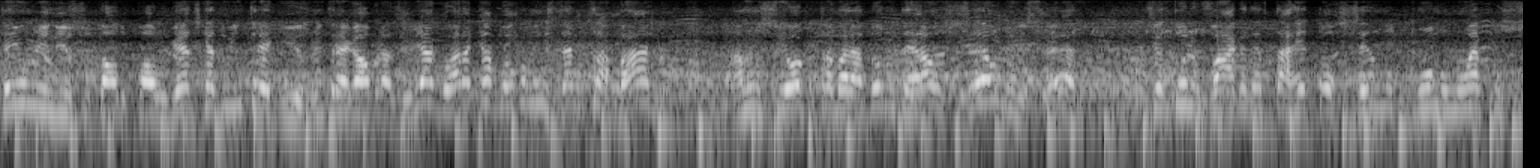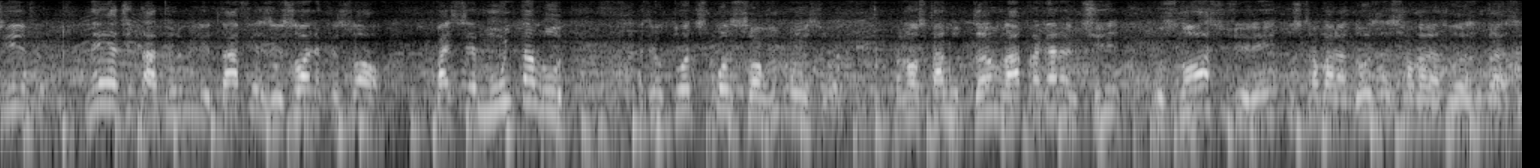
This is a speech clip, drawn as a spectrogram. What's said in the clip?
tem um ministro o tal do Paulo Guedes, que é do entreguismo, entregar o Brasil. E agora acabou com o Ministério do Trabalho. Anunciou que o trabalhador não terá o seu ministério. Getúlio Vargas deve estar retorcendo no túmulo, não é possível. Nem a ditadura militar fez isso. Olha, pessoal, vai ser muita luta. Mas eu estou à disposição, viu, professor? Para nós estar lutando lá para garantir os nossos direitos dos trabalhadores e das trabalhadoras no Brasil.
